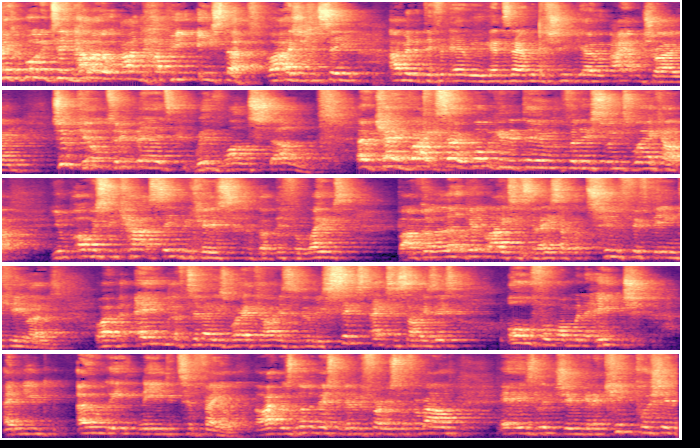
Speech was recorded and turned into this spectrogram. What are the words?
Okay, good morning team, hello and happy Easter. Well, as you can see, I'm in a different area again today. I'm in the studio. I am trying to kill two birds with one stone. Okay, right, so what we're going to do for this week's workout, you obviously can't see because I've got different weights, but I've got a little bit lighter today, so I've got two 15 kilos. Right, the aim of today's workout is going to be six exercises, all for one minute each and you only need to fail. All right, there's none of this, we're going to be throwing stuff around. It is literally, we're going to keep pushing,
